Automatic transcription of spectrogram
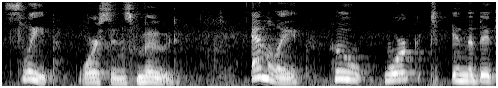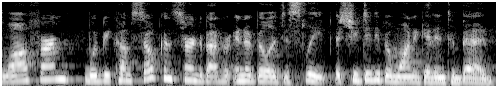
sleep worsens mood. Emily, who worked in the big law firm, would become so concerned about her inability to sleep that she didn't even want to get into bed.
